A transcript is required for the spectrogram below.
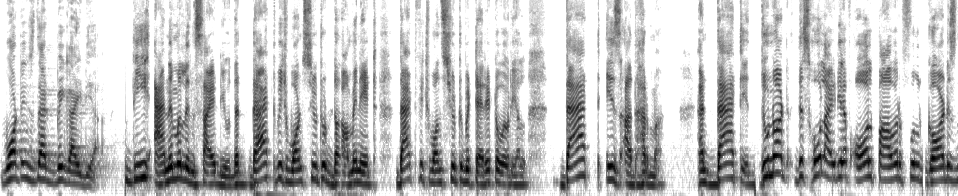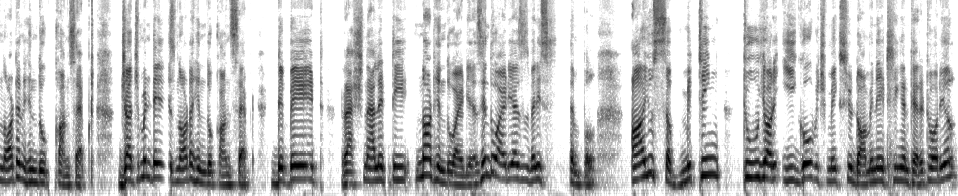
what is that big idea? the animal inside you that that which wants you to dominate that which wants you to be territorial that is adharma and that do not this whole idea of all powerful god is not an hindu concept. Judgment day is not a hindu concept. Debate rationality not hindu ideas. Hindu ideas is very simple. Are you submitting to your ego which makes you dominating and territorial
